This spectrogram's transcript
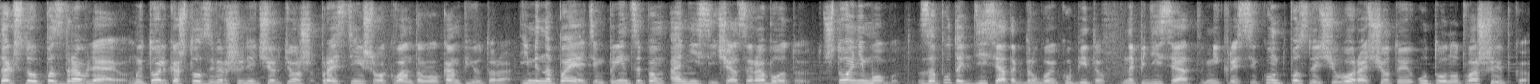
Так что поздравляю, мы только что завершили чертеж простейшего квантового компьютера. Именно по этим принципам они сейчас и работают. Что они могут? Запутать десяток другой кубитов на 50 микросекунд, после чего расчеты утонут в ошибках.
